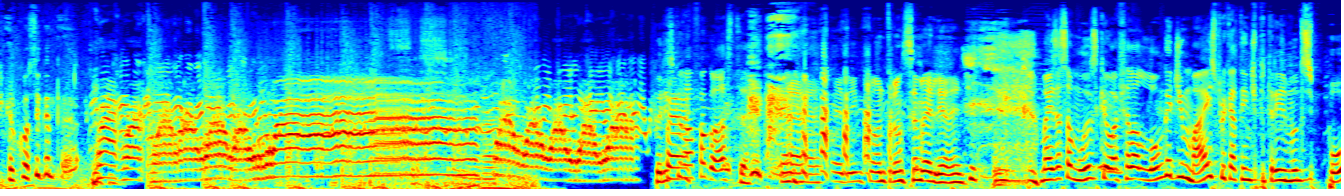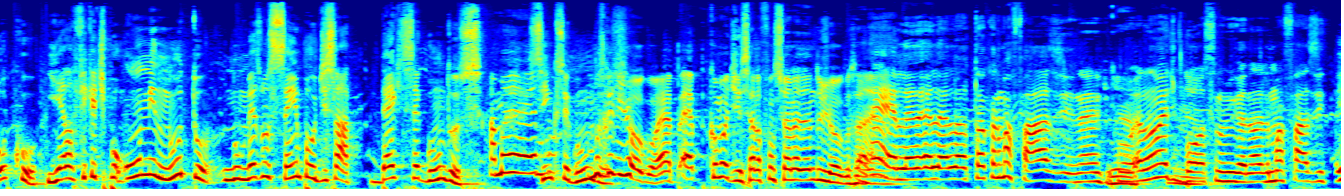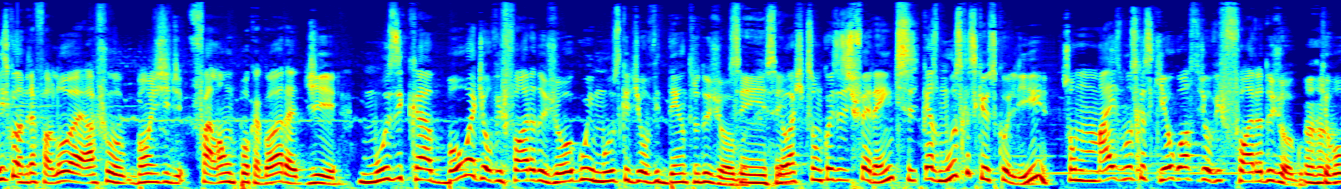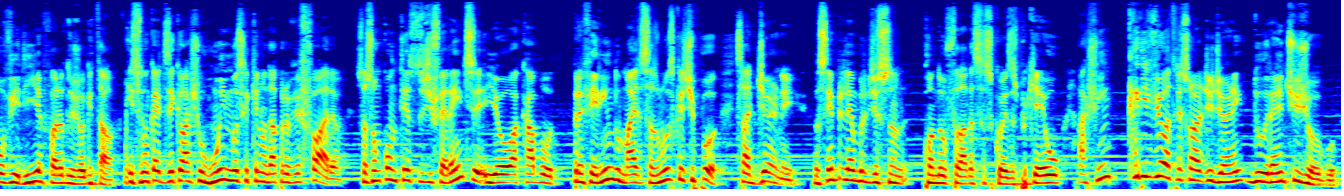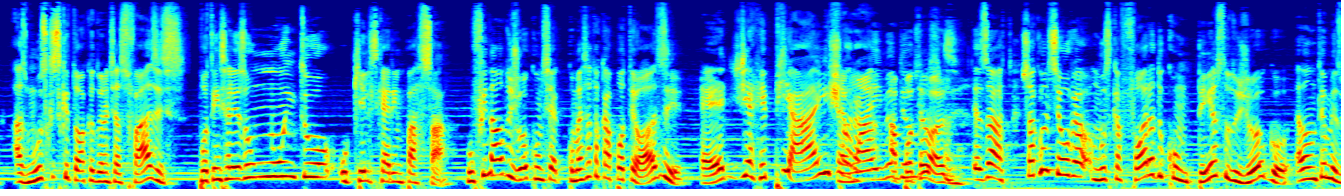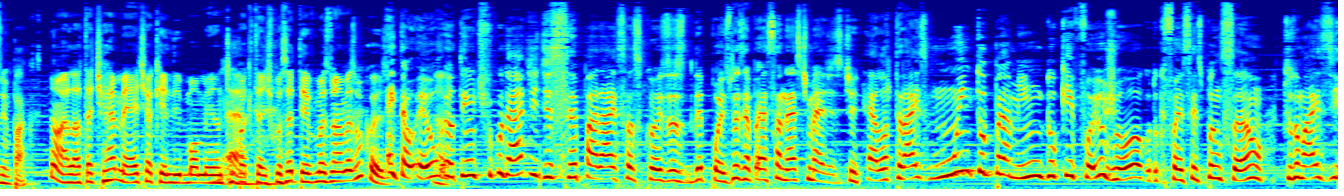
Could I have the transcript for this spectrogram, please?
Eu consigo cantar. Por isso que o Rafa gosta. É, ele encontrou um semelhante. Mas essa música eu acho ela longa demais, porque ela tem tipo 3 minutos e pouco. E ela fica tipo um minuto no mesmo sample de, sei lá, 10 segundos. Ah, mas é Cinco mu- segundos. Música de jogo. É, é como eu disse, ela funciona dentro do jogo, sabe? É, ela, ela, ela toca numa fase, né? Tipo, ela não é de boss, se não me engano, ela é de uma fase. Isso que o André falou, eu acho bom a gente falar um pouco agora de música boa de ouvir fora do jogo e música de ouvir dentro do jogo. Sim, sim. Eu acho que são coisas diferentes, porque as músicas que eu escolhi são mais músicas que eu gosto de ouvir fora do jogo, Uhum. que eu ouviria fora do jogo e tal. Isso não quer dizer que eu acho ruim música que não dá pra ouvir fora. Só são contextos diferentes e eu acabo preferindo mais essas músicas, tipo, sei lá, Journey. Eu sempre lembro disso quando eu falar dessas coisas, porque eu acho incrível a trilha sonora de Journey durante o jogo. As músicas que toca durante as fases potencializam muito o que eles querem passar. O final do jogo, quando você começa a tocar apoteose, é de arrepiar e chorar. uma e, meu Deus do apoteose. céu. Exato. Só quando você ouve a música fora do contexto do jogo, ela não tem o mesmo impacto. Não, ela até te remete àquele momento É. impactante que você teve, mas não é a mesma coisa. Então, eu, Ah. eu tenho dificuldade de separar essas coisas depois. Por exemplo, essa Nest Majesty, ela traz muito pra mim do que foi o jogo, do que foi essa expansão, tudo mais, e,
